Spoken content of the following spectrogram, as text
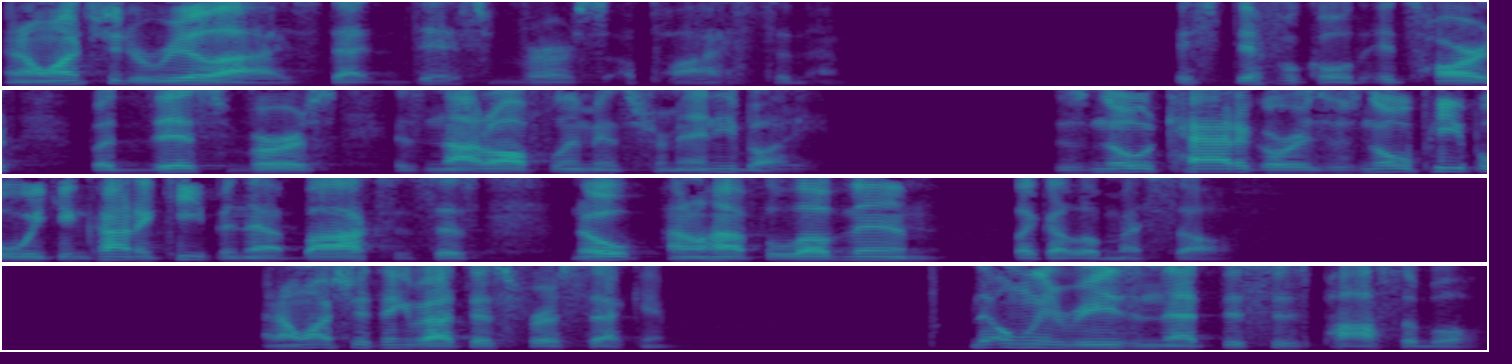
And I want you to realize that this verse applies to them. It's difficult, it's hard, but this verse is not off limits from anybody. There's no categories, there's no people we can kind of keep in that box that says, nope, I don't have to love them like I love myself. And I want you to think about this for a second. The only reason that this is possible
